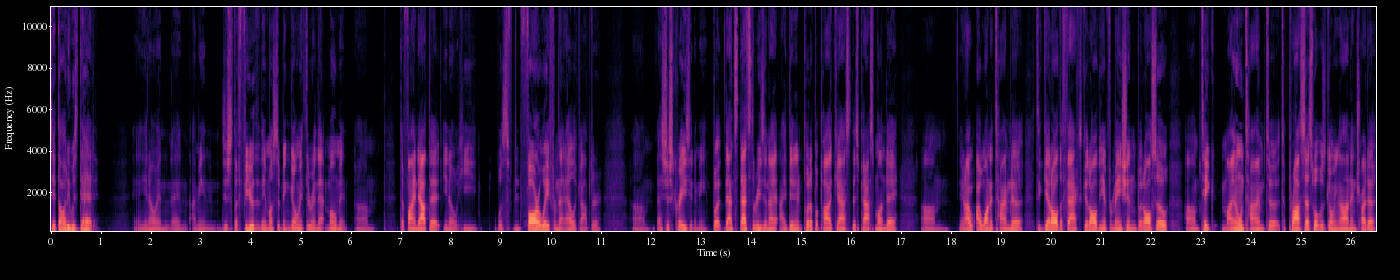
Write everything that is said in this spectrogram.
they thought he was dead you know, and and I mean, just the fear that they must have been going through in that moment um, to find out that you know he was far away from that helicopter. Um, that's just crazy to me. But that's that's the reason I, I didn't put up a podcast this past Monday. Um, you know, I, I wanted time to to get all the facts, get all the information, but also um, take my own time to to process what was going on and try to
